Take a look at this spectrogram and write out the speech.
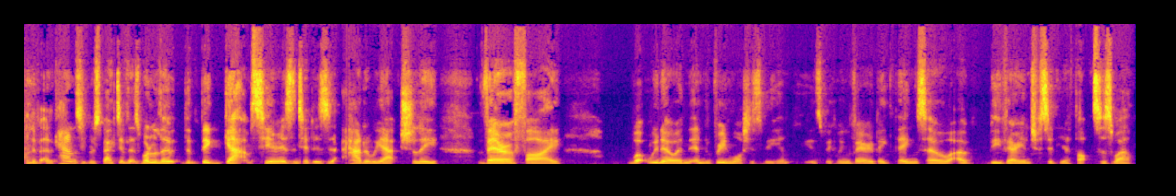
kind of an accountancy perspective, that's one of the, the big gaps here, isn't it? Is how do we actually verify what we know? And, and greenwash is, being, is becoming a very big thing. So I'd be very interested in your thoughts as well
